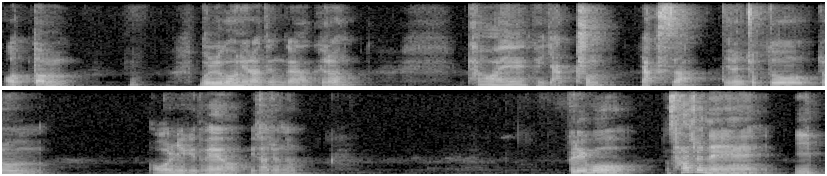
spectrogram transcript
어떤 물건이라든가 그런 탕화의 그 약품, 약사 이런 쪽도 좀 어울리기도 해요, 이 사주는. 그리고 사주 내에 이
